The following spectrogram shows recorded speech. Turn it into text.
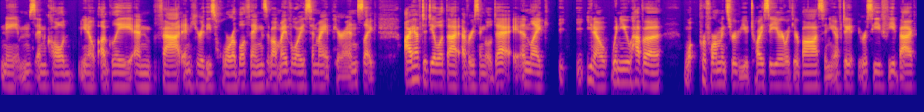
names and called, you know, ugly and fat and hear these horrible things about my voice and my appearance. Like, I have to deal with that every single day. And, like, y- you know, when you have a performance review twice a year with your boss and you have to receive feedback,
